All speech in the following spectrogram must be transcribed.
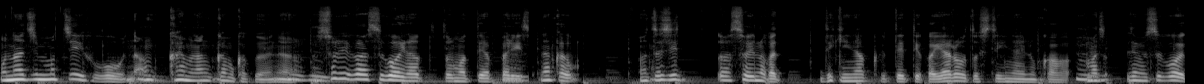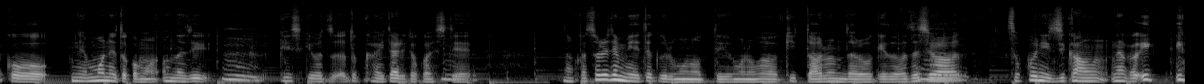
う同じモチーフを何回も何回も描くよね、うんうん。それがすごいなと思ってやっぱり、うん。なんか私はそういうのができなくてっていうかやろうとしていないのか、うん。まあ、でもすごいこうねモネとかも同じうん。景色をずっと描いたりとかして、なんかそれで見えてくるものっていうものがきっとあるんだろうけど私はうん。そこに時間なんかい一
